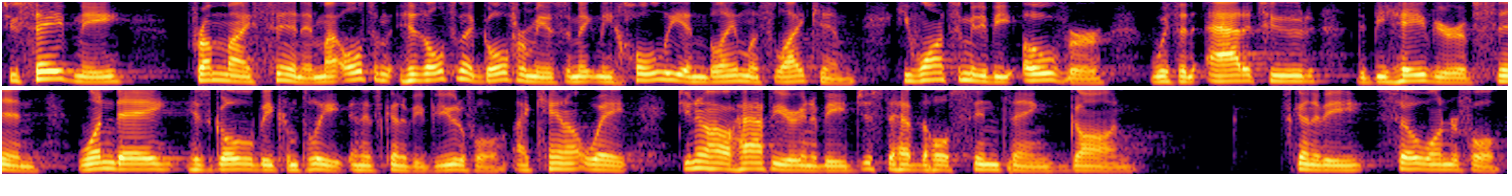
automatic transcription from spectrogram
To save me from my sin. And my ultimate, his ultimate goal for me is to make me holy and blameless like him. He wants me to be over with an attitude, the behavior of sin. One day, his goal will be complete and it's going to be beautiful. I cannot wait. Do you know how happy you're going to be just to have the whole sin thing gone? It's going to be so wonderful.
